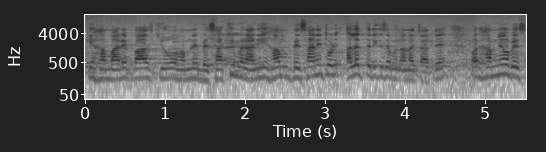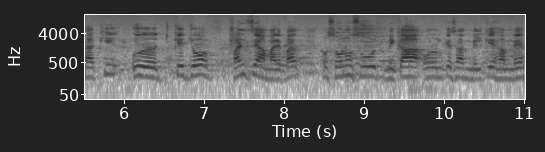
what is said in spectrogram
कि हमारे पास जो हमने बैसाखी मनानी हम बैसाखी थोड़ी अलग तरीके से मनाना चाहते हैं और हमने वो बैसाखी के जो फंड से हमारे पास, वो सोनू सूद, मिका और उनके साथ मिलके हमने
